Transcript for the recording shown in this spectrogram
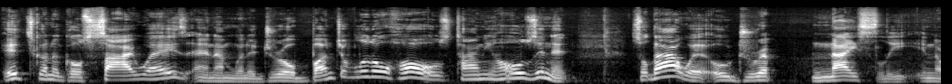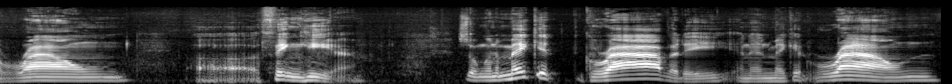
it's going to go sideways and I'm going to drill a bunch of little holes, tiny holes in it. So that way it will drip nicely in a round uh, thing here. So I'm going to make it gravity and then make it round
